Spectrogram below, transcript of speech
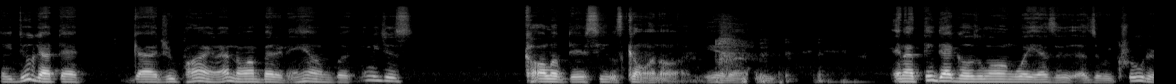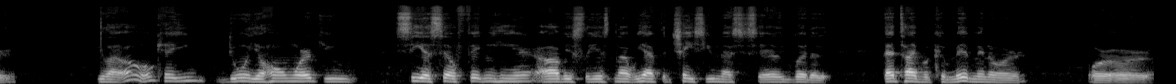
they do got that guy Drew Pyne. I know I'm better than him, but let me just call up there see what's going on. You know. And I think that goes a long way as a as a recruiter. Be like, oh, okay, you doing your homework, you see yourself fitting here. Obviously, it's not we have to chase you necessarily, but a, that type of commitment or, or or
